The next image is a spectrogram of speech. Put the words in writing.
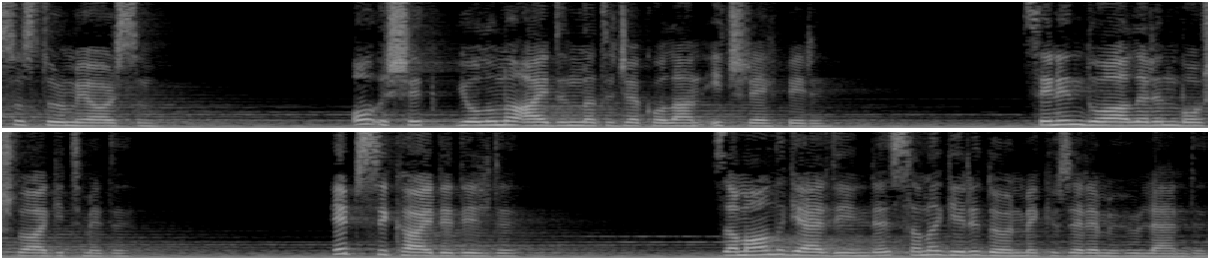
susturmuyorsun. O ışık yolunu aydınlatacak olan iç rehberin. Senin duaların boşluğa gitmedi. Hepsi kaydedildi. Zamanı geldiğinde sana geri dönmek üzere mühürlendi.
